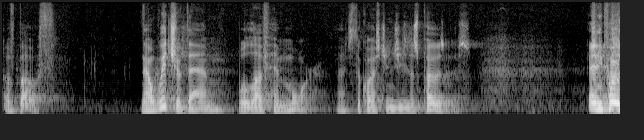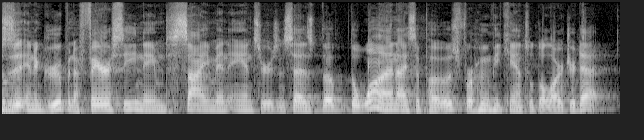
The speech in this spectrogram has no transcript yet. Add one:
of both. Now, which of them will love him more? That's the question Jesus poses. And he poses it in a group, and a Pharisee named Simon answers and says, The, the one, I suppose, for whom he canceled the larger debt.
